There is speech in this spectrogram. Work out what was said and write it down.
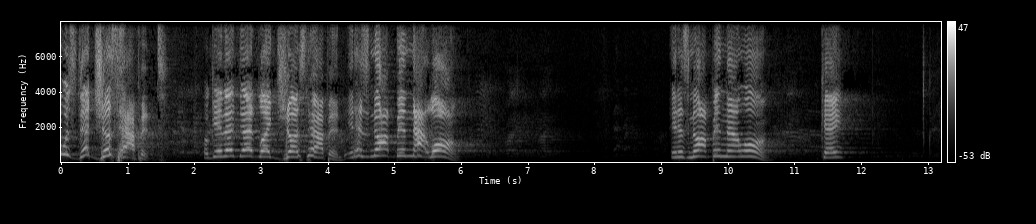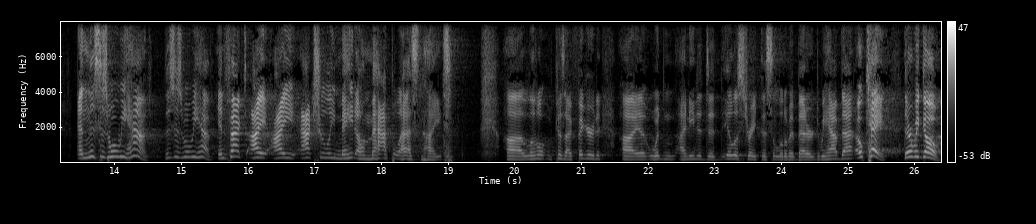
that was that just happened. Okay, that that like just happened. It has not been that long. It has not been that long. Okay? And this is what we have. This is what we have. In fact, I, I actually made a map last night. A uh, little because I figured uh, it wouldn't. I needed to illustrate this a little bit better. Do we have that? Okay, there we go.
